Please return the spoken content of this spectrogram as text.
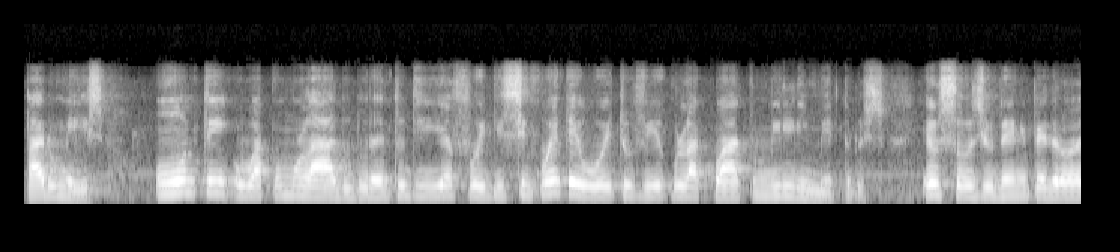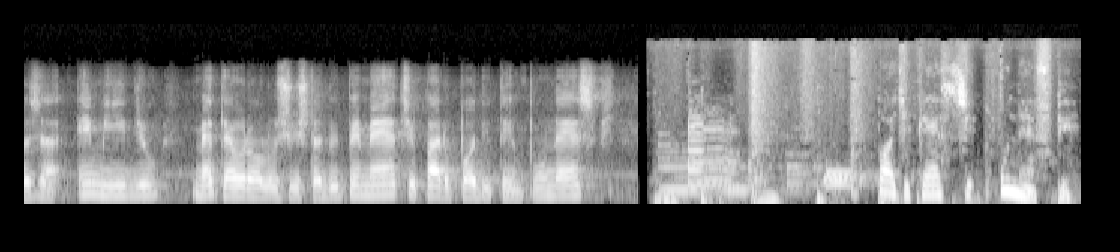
para o mês. Ontem, o acumulado durante o dia foi de 58,4 milímetros. Eu sou Gildene Pedrosa Emílio, meteorologista do IPMET, para o Podtempo Unesp. Podcast Unesp.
